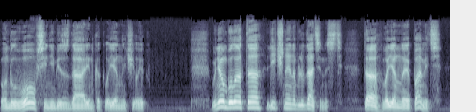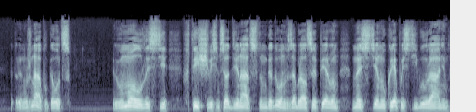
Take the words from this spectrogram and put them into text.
Он был вовсе не бездарен, как военный человек. В нем была та личная наблюдательность, та военная память, которая нужна полководцу. В молодости, в 1812 году, он взобрался первым на стену крепости и был ранен.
